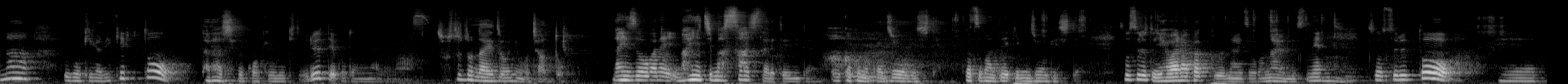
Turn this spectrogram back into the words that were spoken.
うな動きができると正しく呼吸できているっていうことになります。そうすると内臓にもちゃんと。内臓がね毎日マッサージされてるみたいな。横隔膜が上下して骨盤底筋も上下して。そうすると柔らかく内臓がなるんですね、そうすると、えー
